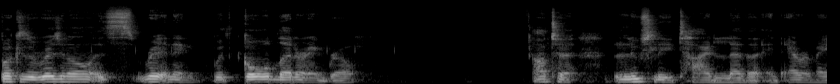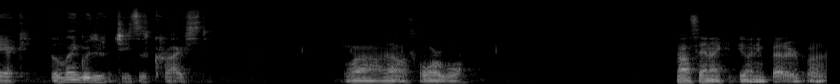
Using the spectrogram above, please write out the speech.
Book is original. It's written in with gold lettering, bro. Onto loosely tied leather in Aramaic, the language of Jesus Christ. Wow, that was horrible. Not saying I could do any better, but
